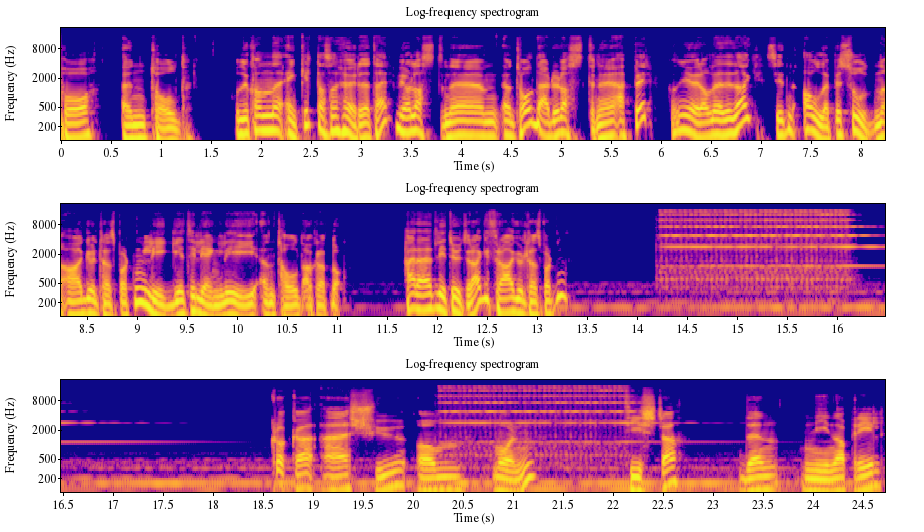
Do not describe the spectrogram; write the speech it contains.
på Untold. Og Du kan enkelt altså høre dette her ved å laste ned Untold der du laster ned apper. kan du gjøre allerede i dag, siden alle episodene av Gulltransporten ligger tilgjengelig i Untold akkurat nå. Her er et lite utdrag fra Gulltransporten. Klokka er sju om morgenen. Tirsdag den 9. april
